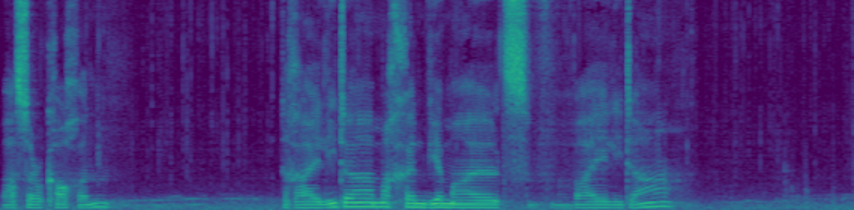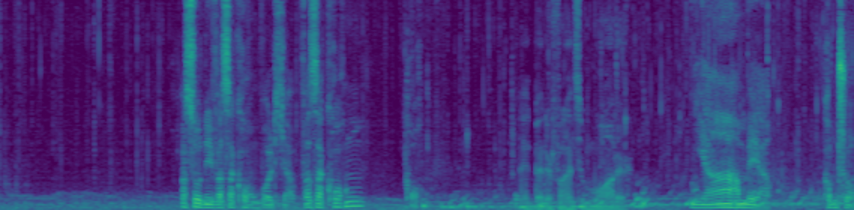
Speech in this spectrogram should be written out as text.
Wasser kochen. Drei Liter machen wir mal zwei Liter. Achso, nee, Wasser kochen wollte ich ja. Wasser kochen. Kochen. Ja, haben wir ja. Kommt schon.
